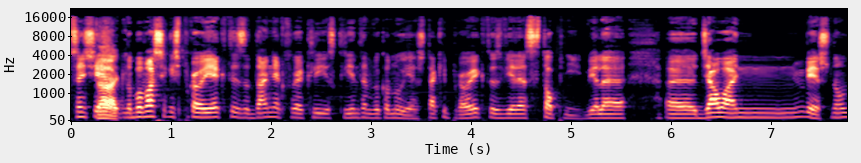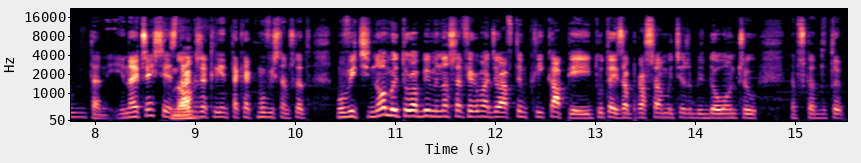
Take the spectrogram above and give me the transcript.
W sensie, Tak. no bo masz jakieś projekty, zadania, które kli- z klientem wykonujesz. Taki projekt to jest wiele stopni, wiele e, działań, wiesz, no ten. I najczęściej jest No. tak, że klient, tak jak mówisz, na przykład mówi ci, no my tu robimy, nasza firma działa w tym ClickUpie i tutaj zapraszamy cię, żebyś dołączył na przykład do tego.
